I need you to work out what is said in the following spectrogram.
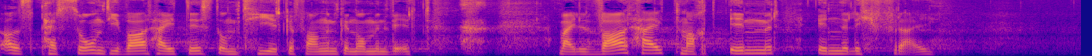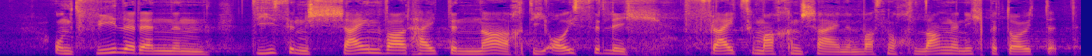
als Person die Wahrheit ist und hier gefangen genommen wird. Weil Wahrheit macht immer innerlich frei. Und viele rennen diesen Scheinwahrheiten nach, die äußerlich frei zu machen scheinen, was noch lange nicht bedeutet,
